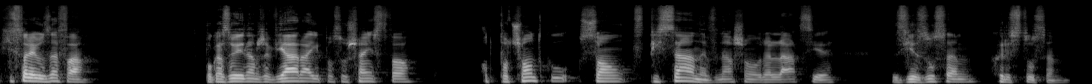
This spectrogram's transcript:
Historia Józefa pokazuje nam, że wiara i posłuszeństwo od początku są wpisane w naszą relację z Jezusem Chrystusem.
